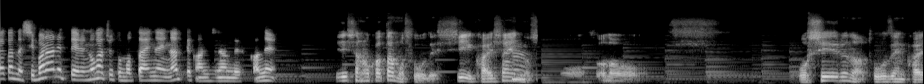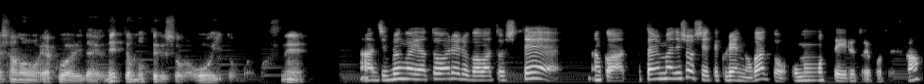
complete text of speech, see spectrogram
え方に縛られているのがちょっともったいないなって感じなんですかね。経営者の方もそうですし会社員の人も、その教えるのは当然会社の役割だよねって思ってる人が多いと思いますね。あ自分が雇われる側としてなんか当たり前でしょ教えてくれるのがと思っているということですか？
